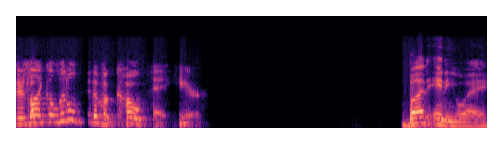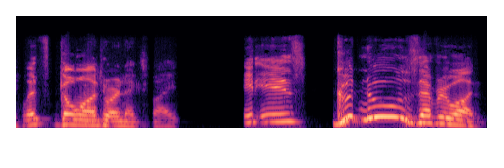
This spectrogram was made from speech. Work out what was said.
There's like a little bit of a copay here. But anyway, let's go on to our next fight. It is good news, everyone.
